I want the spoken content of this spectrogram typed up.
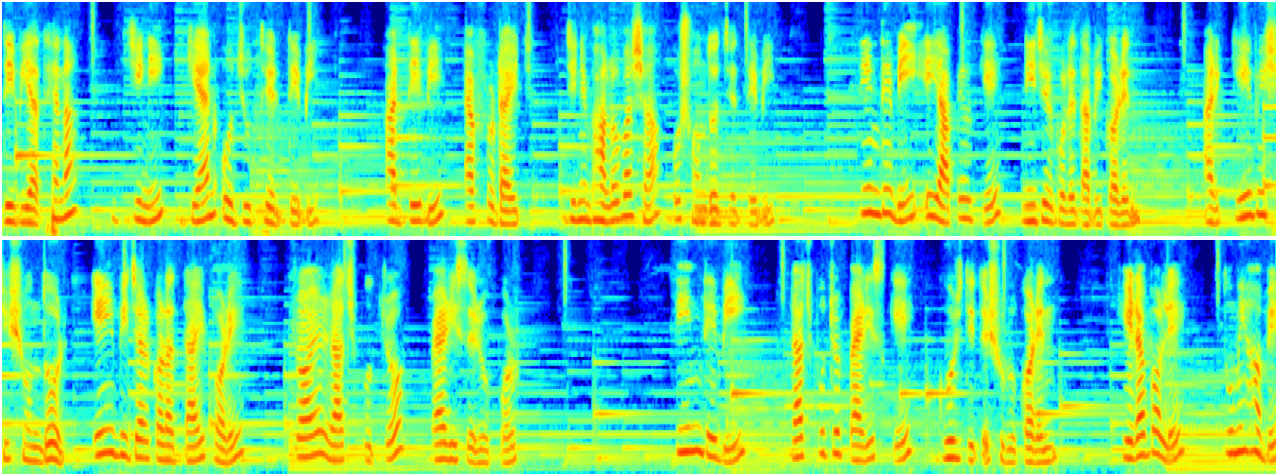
দেবী অ্যাথেনা, যিনি জ্ঞান ও যুদ্ধের দেবী, আর দেবী অ্যাফ্রোডাইট, যিনি ভালোবাসা ও সৌন্দর্যের দেবী। তিন দেবী এই আপেলকে নিজের বলে দাবি করেন। আর কে বেশি সুন্দর এই বিচার করার দায় পড়ে ট্রয়ের রাজপুত্র প্যারিসের উপর। তিন দেবী রাজপুত্র প্যারিসকে ঘুষ দিতে শুরু করেন। হেরা বলে, তুমি হবে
